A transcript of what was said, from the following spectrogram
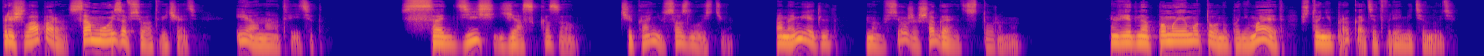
Пришла пора самой за все отвечать». И она ответит. «Садись, я сказал». Чеканю со злостью. Она медлит, но все же шагает в сторону. Видно, по моему тону понимает, что не прокатит время тянуть.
